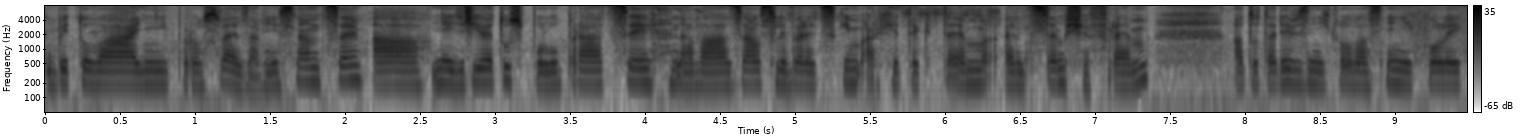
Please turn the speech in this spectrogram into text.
ubytování pro své zaměstnance a nejdříve tu spolupráci navázal s libereckým architektem Ernstem Šefrem a to tady vzniklo vlastně několik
